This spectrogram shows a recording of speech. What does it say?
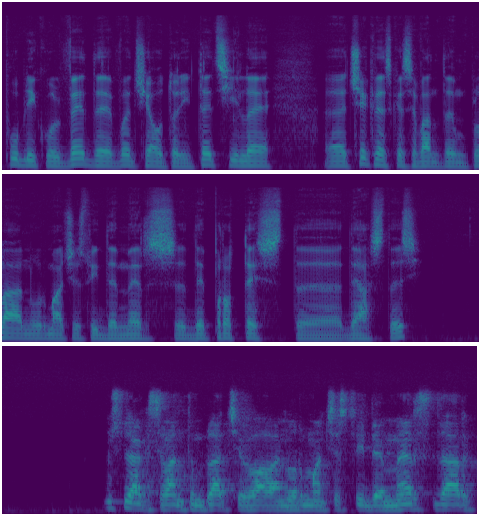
publicul vede, văd și autoritățile. Uh, ce crezi că se va întâmpla în urma acestui demers de protest de astăzi? Nu știu dacă se va întâmpla ceva în urma acestui demers, dar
